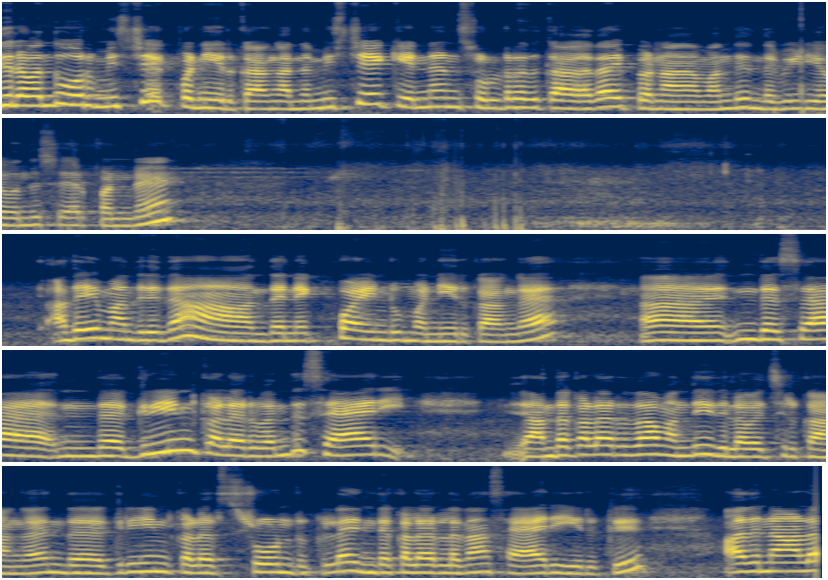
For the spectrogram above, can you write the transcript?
இதில் வந்து ஒரு மிஸ்டேக் பண்ணியிருக்காங்க. அந்த மிஸ்டேக் என்னன்னு சொல்கிறதுக்காக தான் இப்போ நான் வந்து இந்த வீடியோ வந்து ஷேர் பண்ணுறேன் அதே மாதிரி தான் இந்த நெக் பாயிண்ட்டும் பண்ணியிருக்காங்க. இந்த சே இந்த க்ரீன் கலர் வந்து saree. அந்த கலர் தான் வந்து இதில் வச்சுருக்காங்க. இந்த க்ரீன் கலர் ஸ்டோன் இருக்குல்ல இந்த கலரில் தான் சேரீ இருக்குது அதனால்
